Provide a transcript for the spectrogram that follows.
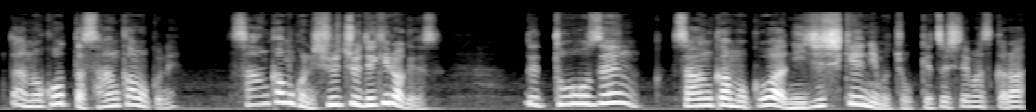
だから残った3科目ね3科目に集中できるわけです。で当然3科目は二次試験にも直結してますから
